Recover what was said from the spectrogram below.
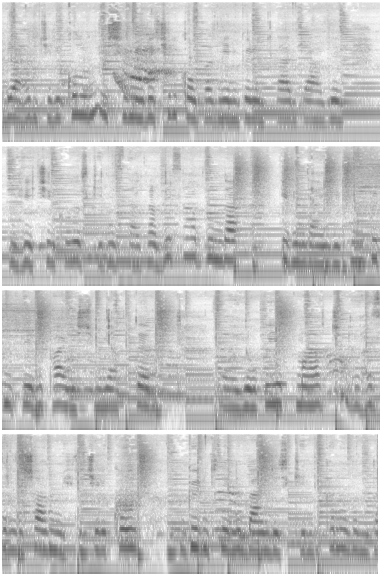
İbrahim Çelikol'un eşi Nuri Çelikol'dan yeni görüntüler geldi. Nuri Çelikol Özke'nin Instagram hesabında evinden yeni görüntülerini paylaşım yaptı. Ee, yoga yapma hazırlaşan Mihri Çelikol görüntülerini ben de kendi kanalımda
